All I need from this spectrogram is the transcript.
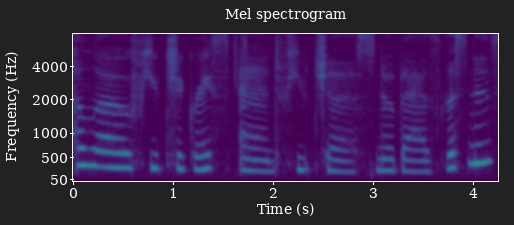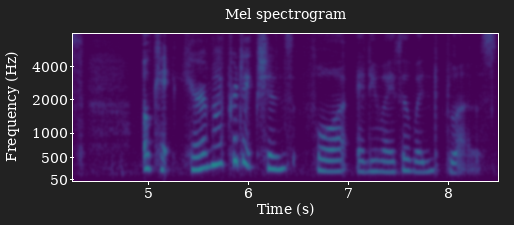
Hello, future Grace and future Snowbaz listeners. Okay, here are my predictions for Any Way the Wind Blows.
